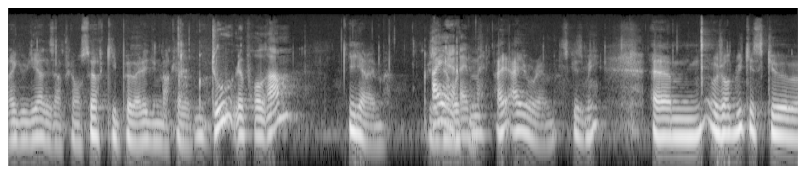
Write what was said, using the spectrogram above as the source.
régulière des influenceurs qui peuvent aller d'une marque à l'autre. D'où le programme IRM. IRM. IRM, excuse me. Euh, aujourd'hui, qu'est-ce que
